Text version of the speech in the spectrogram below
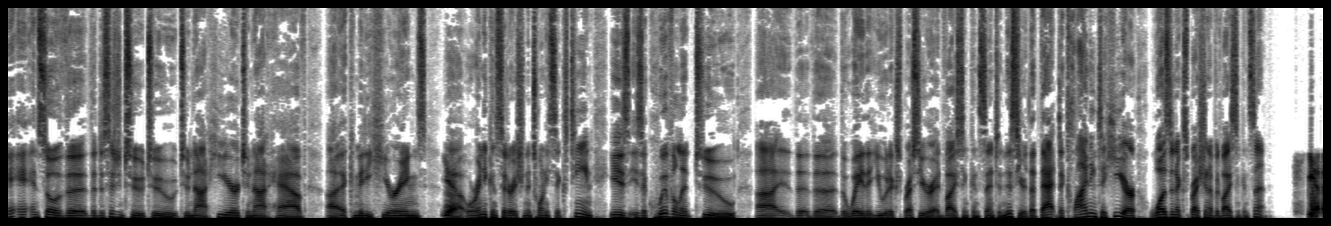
And, and so the, the decision to, to, to not hear, to not have uh, committee hearings yeah. uh, or any consideration in 2016 is is equivalent to uh, the, the the way that you would express your advice and consent in this year. That that declining to hear was an expression of advice and consent. Yes,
